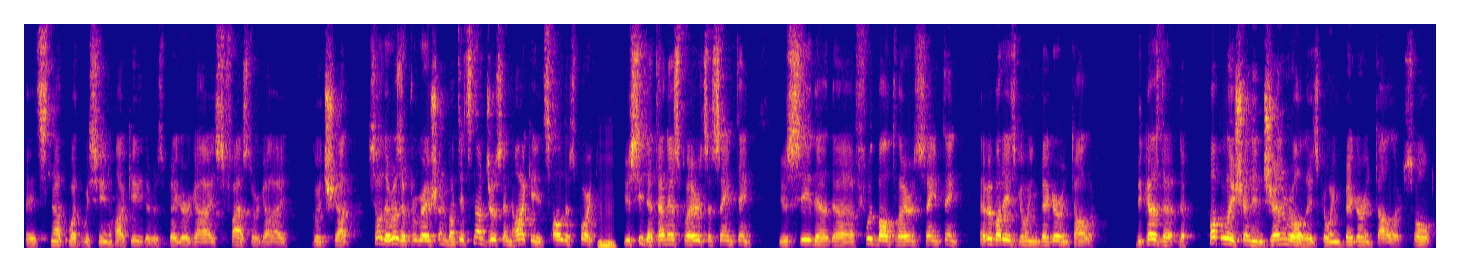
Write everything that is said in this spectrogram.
it's not what we see in hockey. There is bigger guys, faster guy, good shot. So there is a progression, but it's not just in hockey, it's all the sport. Mm-hmm. You see the tennis player, it's the same thing. You see the, the football players, same thing. Everybody is going bigger and taller because the, the population in general is going bigger and taller. So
